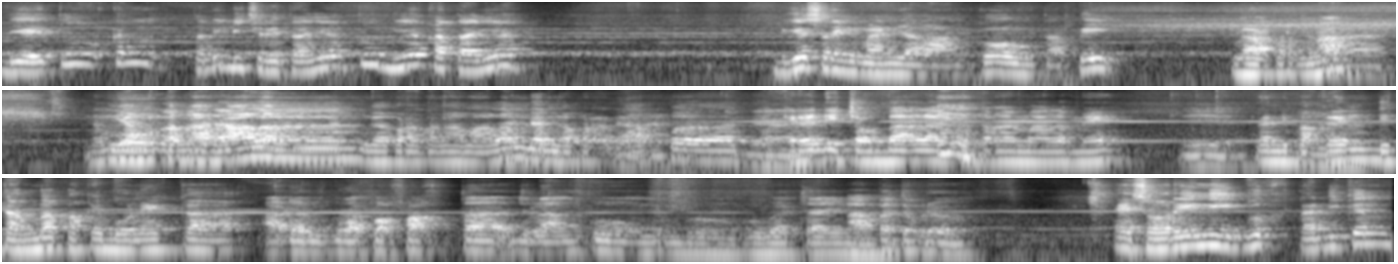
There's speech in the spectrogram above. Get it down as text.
dia itu kan tadi diceritanya tuh dia katanya dia sering main jalangkung tapi nggak pernah Nemu, yang tengah pernah malam nggak pernah tengah malam dan nggak pernah dapet. Akhirnya dicoba lah ke tengah malam ya. Iya. dan dipakein ditambah pakai boneka Ada beberapa fakta jelangkung bro, gue bacain. Apa tuh bro? eh sorry nih gue tadi kan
